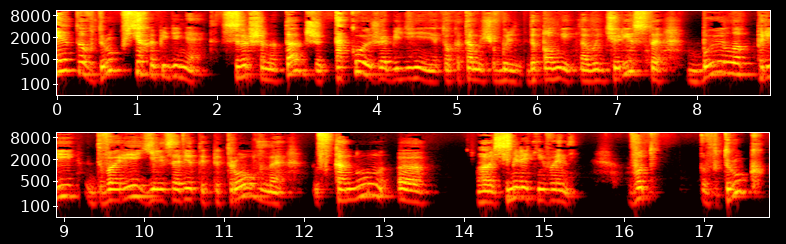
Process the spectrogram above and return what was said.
это вдруг всех объединяет. Совершенно так же, такое же объединение, только там еще были дополнительно авантюристы, было при дворе Елизаветы Петровны в канун э, э, Семилетней войны. Вот вдруг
